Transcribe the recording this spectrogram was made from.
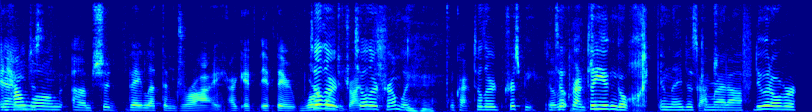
And Yeah, how just- long um, should they let them dry? If, if they were till they're going to dry till them? they're crumbly, Mm-hmm. Okay. till they're crispy, Till until, they're till you can go and they just come right off. Do it over,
